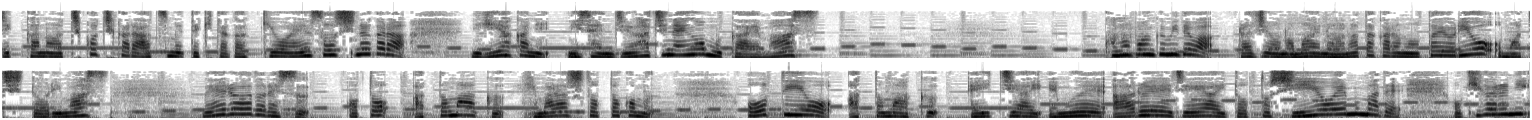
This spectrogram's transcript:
実家のあちこちから集めてきた楽器を演奏しながら賑やかに2018年を迎えます。この番組ではラジオの前のあなたからのお便りをお待ちしております。メールアドレス、音アットマーク、ひまらじ .com、oto.himaraji.com までお気軽に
